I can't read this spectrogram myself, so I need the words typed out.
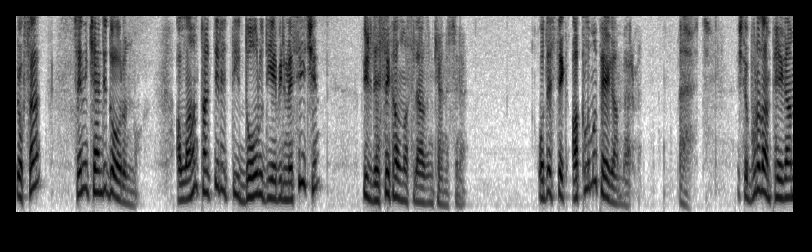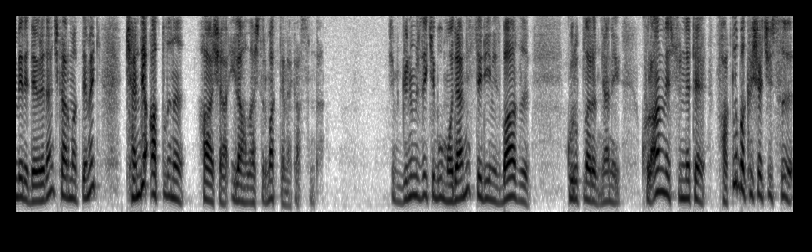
Yoksa senin kendi doğrun mu? Allah'ın takdir ettiği doğru diyebilmesi için bir destek alması lazım kendisine. O destek aklı mı peygamber mi? Evet. İşte buradan peygamberi devreden çıkarmak demek kendi aklını haşa ilahlaştırmak demek aslında. Şimdi günümüzdeki bu modernist dediğimiz bazı grupların yani Kur'an ve sünnete farklı bakış açısı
